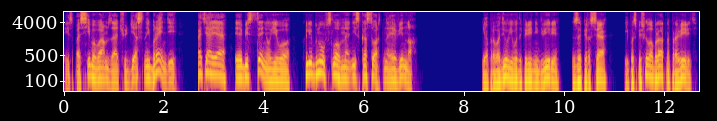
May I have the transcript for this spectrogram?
И спасибо вам за чудесный бренди, хотя я и обесценил его, хлебнув словно низкосортное вино». Я проводил его до передней двери, заперся и поспешил обратно проверить,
